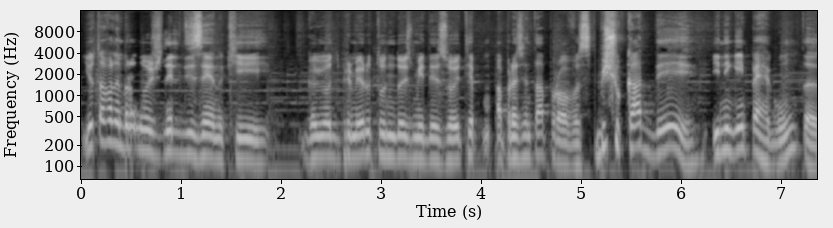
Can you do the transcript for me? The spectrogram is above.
E eu tava lembrando hoje dele dizendo que ganhou de primeiro turno em 2018 e ia apresentar provas. Bicho, cadê? E ninguém pergunta.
